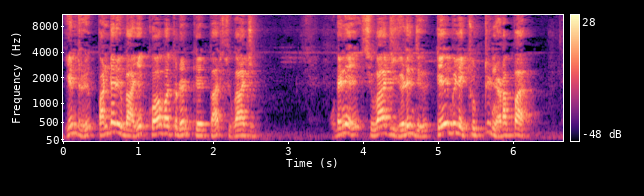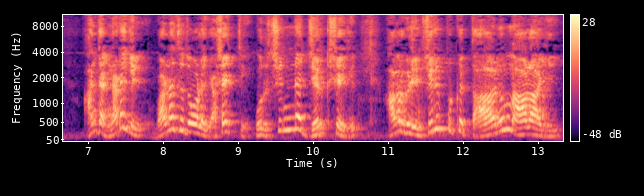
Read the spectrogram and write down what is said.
என்று பண்டரிபாயை கோபத்துடன் கேட்பார் சிவாஜி. உடனே சிவாஜி எழுந்து டேபிளை சுற்றி நடப்பார். அந்த நடையில் வலது தோலை அசைத்து ஒரு சின்ன ஜெர்க் செய்து அவர்களின் சிரிப்புக்கு தானும் ஆளாகி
